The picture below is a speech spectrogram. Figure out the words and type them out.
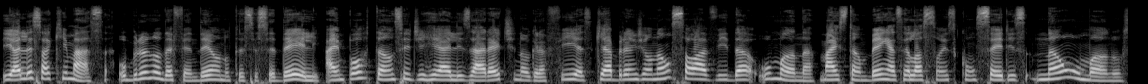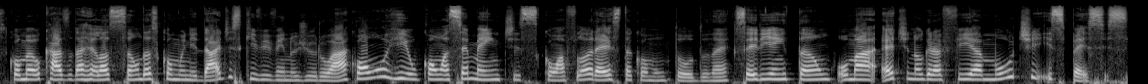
E olha só que massa. O Bruno defendeu no TCC dele a importância de realizar etnografias que abranjam não só a vida humana, mas também as relações com seres não humanos, como é o caso da relação das comunidades que vivem no Juruá com o rio, com as sementes, com a floresta como um todo, né? Seria então uma etnografia multi-espécies.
